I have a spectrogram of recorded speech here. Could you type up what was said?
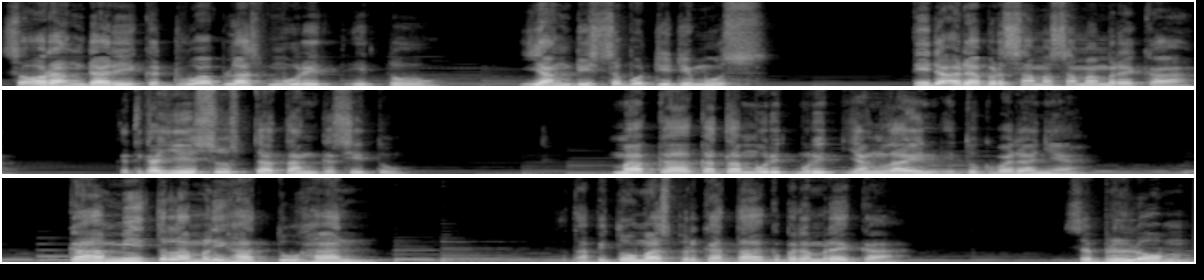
seorang dari kedua belas murid itu yang disebut Didimus, tidak ada bersama-sama mereka ketika Yesus datang ke situ. Maka kata murid-murid yang lain itu kepadanya, "Kami telah melihat Tuhan." Tetapi Thomas berkata kepada mereka, "Sebelum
